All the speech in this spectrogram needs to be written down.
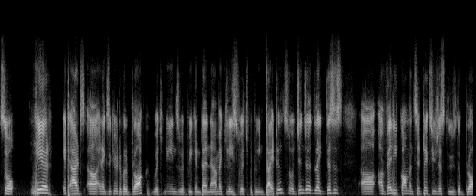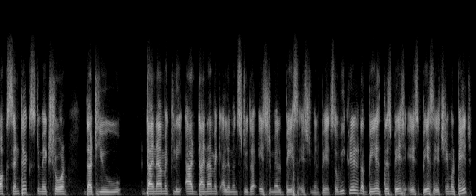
So here it adds uh, an executable block, which means that we can dynamically switch between titles. So Jinja, like this is uh, a very common syntax. You just use the block syntax to make sure that you dynamically add dynamic elements to the HTML base HTML page. So we created a base, this base is base HTML page.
